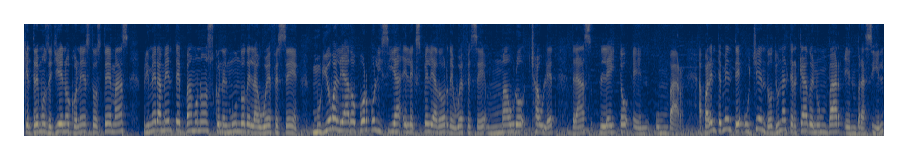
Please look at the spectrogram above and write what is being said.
Que entremos de lleno con estos temas. Primeramente, vámonos con el mundo de la UFC. Murió baleado por policía el ex peleador de UFC, Mauro Chaulet, tras pleito en un bar. Aparentemente huyendo de un altercado en un bar en Brasil,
